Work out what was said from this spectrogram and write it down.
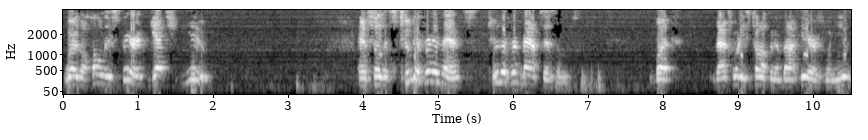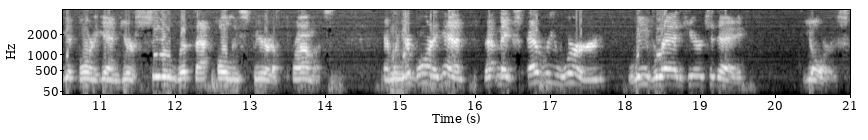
where the Holy Spirit gets you. And so it's two different events, two different baptisms, but that's what he's talking about here is when you get born again, you're sealed with that Holy Spirit of promise. And when you're born again, that makes every word we've read here today yours.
